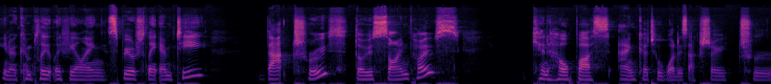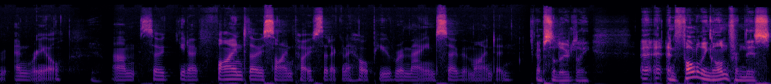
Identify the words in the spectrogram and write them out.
you know, completely feeling spiritually empty, that truth, those signposts can help us anchor to what is actually true and real. Um, so, you know, find those signposts that are going to help you remain sober minded. Absolutely. A- And following on from this,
